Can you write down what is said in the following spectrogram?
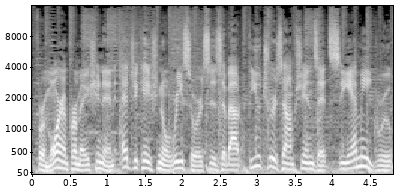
For more information and educational resources about futures options at CME Group,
